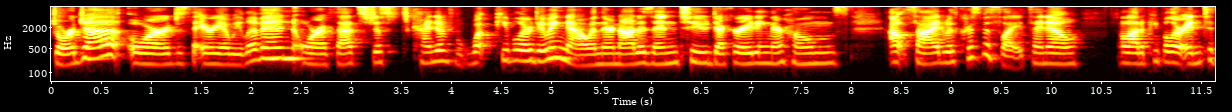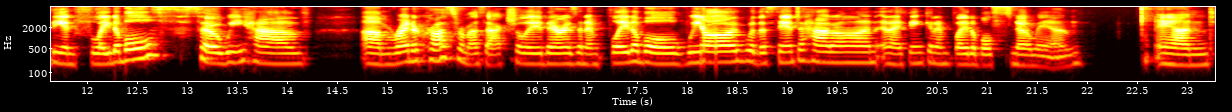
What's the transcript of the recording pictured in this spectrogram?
Georgia or just the area we live in, or if that's just kind of what people are doing now and they're not as into decorating their homes outside with Christmas lights. I know a lot of people are into the inflatables. So we have um, right across from us, actually, there is an inflatable wee dog with a Santa hat on, and I think an inflatable snowman. And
